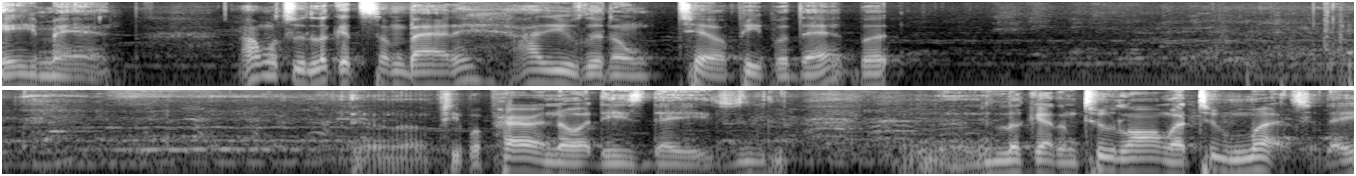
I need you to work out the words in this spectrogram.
Amen. I want you to look at somebody. I usually don't tell people that, but you know, people paranoid these days. You look at them too long or too much, they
